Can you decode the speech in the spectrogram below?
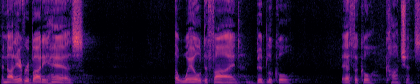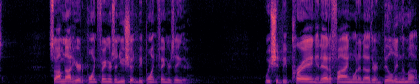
And not everybody has a well defined biblical, ethical conscience. So I'm not here to point fingers, and you shouldn't be pointing fingers either. We should be praying and edifying one another and building them up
